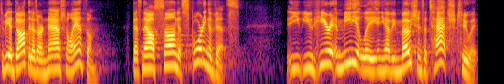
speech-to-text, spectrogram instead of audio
to be adopted as our national anthem that's now sung at sporting events. You, you hear it immediately and you have emotions attached to it.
